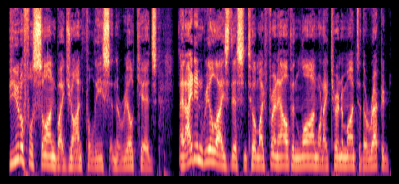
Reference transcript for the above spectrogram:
Beautiful song by John Felice and the Real Kids. And I didn't realize this until my friend Alvin Long, when I turned him on to the record,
